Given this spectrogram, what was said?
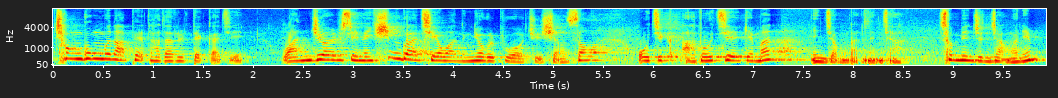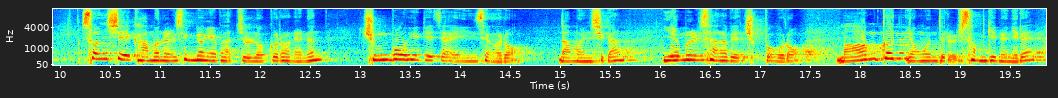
천국문 앞에 다다를 때까지 완주할 수 있는 힘과 지혜와 능력을 부어 주셔서 오직 아버지에게만 인정받는 자. 손민준 장로님, 손 씨의 가문을 생명의 밧줄로 끌어내는 중보 회계자의 인생으로 남은 시간 예물 산업의 축복으로 마음껏 영혼들을 섬기는 일에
